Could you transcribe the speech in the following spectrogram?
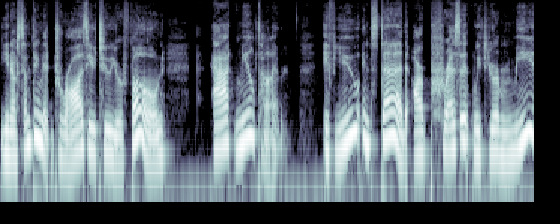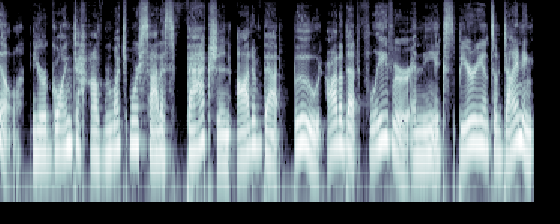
you know, something that draws you to your phone at mealtime. If you instead are present with your meal, you're going to have much more satisfaction out of that food, out of that flavor, and the experience of dining,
